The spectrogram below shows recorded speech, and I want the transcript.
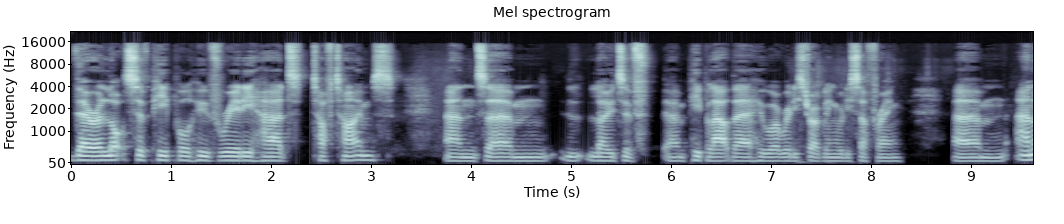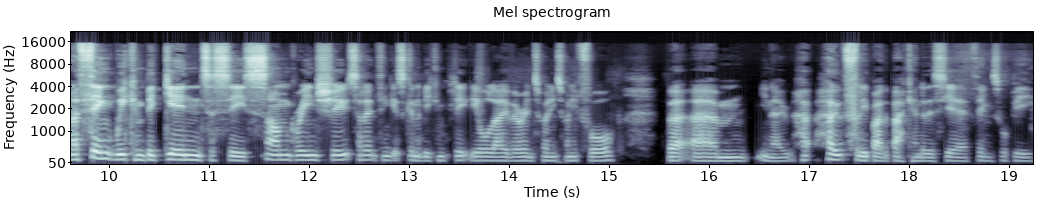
there are lots of people who've really had tough times, and um, loads of um, people out there who are really struggling, really suffering. Um, and I think we can begin to see some green shoots. I don't think it's going to be completely all over in 2024, but um, you know, ho- hopefully by the back end of this year, things will be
